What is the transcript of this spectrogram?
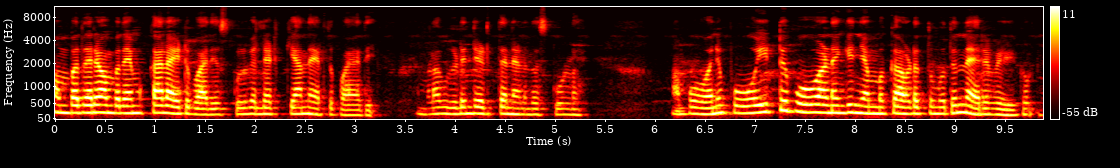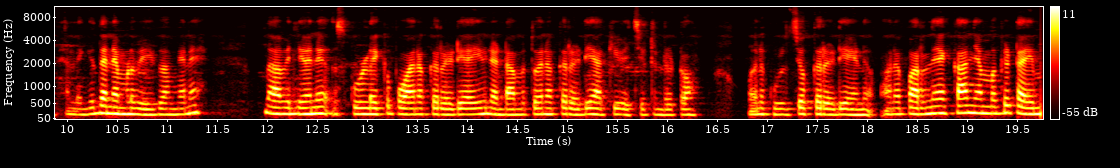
ഒമ്പതര ഒമ്പതേ മുക്കാലായിട്ട് പോയാൽ മതി സ്കൂൾ വെല്ലടിക്കാൻ നേരത്ത് പോയാൽ മതി നമ്മളെ വീടിന്റെ അടുത്ത് തന്നെയാണ് സ്കൂളിൽ അപ്പോൾ ഓന് പോയിട്ട് പോവുകയാണെങ്കിൽ നമുക്ക് അവിടെ എത്തുമ്പോഴത്തേന് നേരെ വൈകും. അല്ലെങ്കിൽ തന്നെ നമ്മൾ വൈകും. അങ്ങനെ വലിയവന് സ്കൂളിലേക്ക് പോകാനൊക്കെ റെഡിയായും രണ്ടാമത്തവനൊക്കെ റെഡിയാക്കി വെച്ചിട്ടുണ്ട് കേട്ടോ ഓന് കുളിച്ചൊക്കെ റെഡിയാണ് ഓനെ പറഞ്ഞേക്കാൻ നമുക്ക് ടൈം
